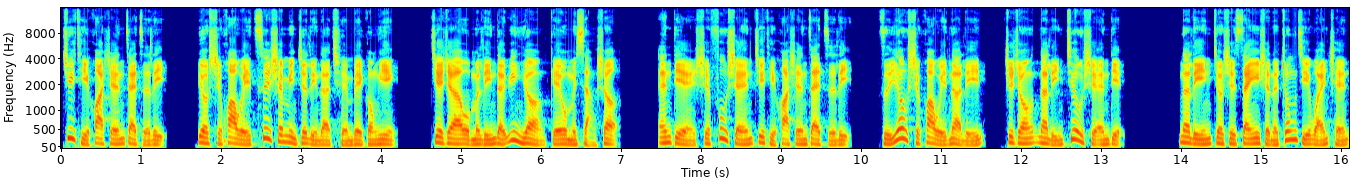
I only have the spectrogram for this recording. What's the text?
具体化身在子里，又实化为次生命之灵的全备供应，借着我们灵的运用，给我们享受。恩典是父神具体化身在子里，子又实化为那灵，至终那灵就是恩典。那灵就是三一神的终极完成，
